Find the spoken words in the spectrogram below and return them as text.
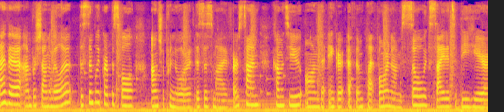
Hi there, I'm Brashana Miller, the Simply Purposeful Entrepreneur. This is my first time coming to you on the Anchor FM platform, and I'm so excited to be here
